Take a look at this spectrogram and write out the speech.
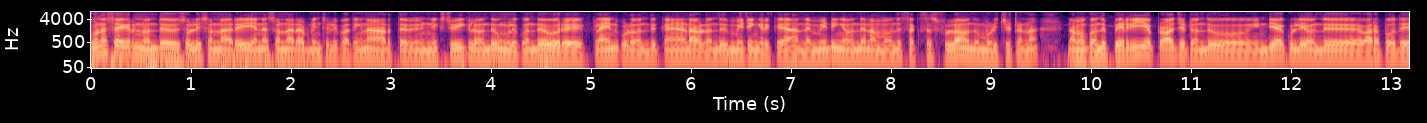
குணசேகரன் வந்து சொல்லி சொன்னார் என்ன சொன்னார் அப்படின்னு சொல்லி பார்த்தீங்கன்னா அடுத்த நெக்ஸ்ட் வீக்கில் வந்து உங்களுக்கு வந்து ஒரு கிளைண்ட் கூட வந்து கனடாவில் வந்து மீட்டிங் இருக்குது அந்த மீட்டிங்கை வந்து நம்ம வந்து சக்ஸஸ்ஃபுல்லாக வந்து முடிச்சுட்டோன்னா நமக்கு வந்து பெரிய ப்ராஜெக்ட் வந்து இந்தியாவுக்குள்ளேயே வந்து வரப்போகுது.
